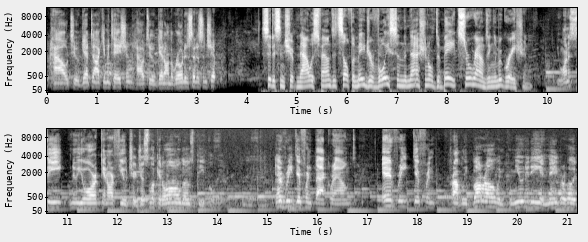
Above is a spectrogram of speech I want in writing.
how to get documentation, how to get on the road to citizenship. Citizenship Now has found itself a major voice in the national debate surrounding immigration. You want to see New York and our future, just look at all those people there. Every different background, every different, probably borough and community and neighborhood.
